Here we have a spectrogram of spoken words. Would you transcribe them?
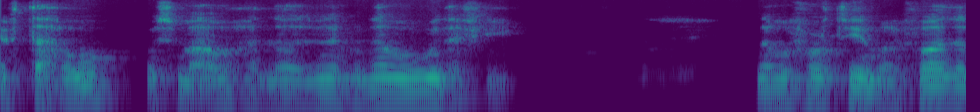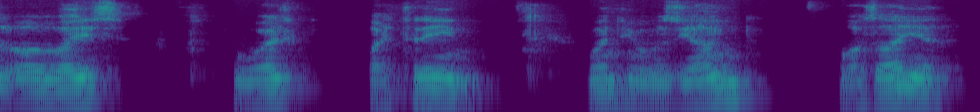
افتحوه واسمعوه هتلاقوا الأزمنة كلها موجودة فيه. Number 14 my father always worked by train when he was young. وصغير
